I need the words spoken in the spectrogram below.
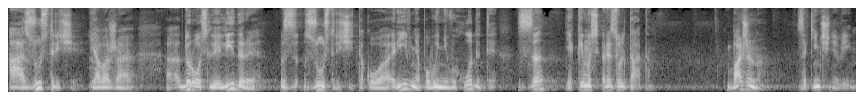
А зустрічі, я вважаю, е, дорослі лідери з зустрічі такого рівня повинні виходити з якимось результатом. Бажано закінчення війни.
